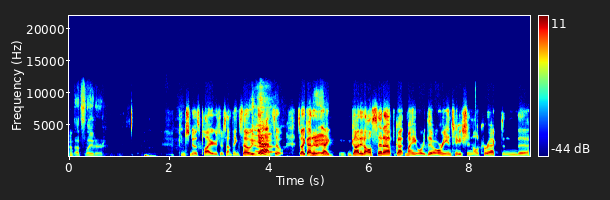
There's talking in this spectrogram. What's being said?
Yep. that's later. pinch nose pliers or something. So yeah, Yeah. so so I got it. I got it all set up. Got my or the orientation all correct and the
